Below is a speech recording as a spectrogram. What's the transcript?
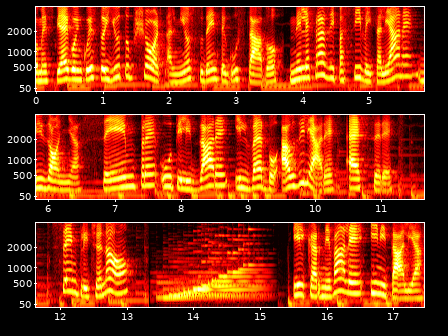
Come spiego in questo YouTube short al mio studente Gustavo, nelle frasi passive italiane bisogna sempre utilizzare il verbo ausiliare essere. Semplice, no? Il carnevale in Italia.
